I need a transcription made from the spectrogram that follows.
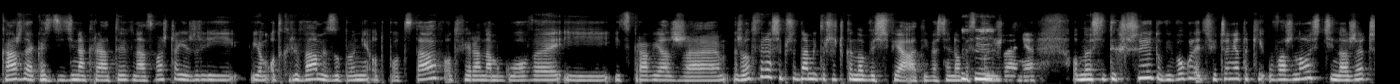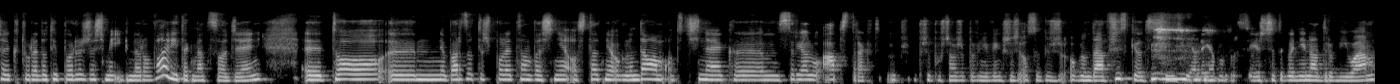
każda jakaś dziedzina kreatywna, zwłaszcza jeżeli ją odkrywamy zupełnie od podstaw, otwiera nam głowę i, i sprawia, że, że otwiera się przed nami troszeczkę nowy świat i właśnie nowe mhm. spojrzenie odnośnie tych szyldów i w ogóle ćwiczenia takiej uważności na rzeczy, które do tej pory żeśmy ignorowali tak na co dzień. E, to bardzo też polecam właśnie, ostatnio oglądałam odcinek serialu Abstract. Przypuszczam, że pewnie większość osób już oglądała wszystkie odcinki, ale ja po prostu jeszcze tego nie nadrobiłam.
